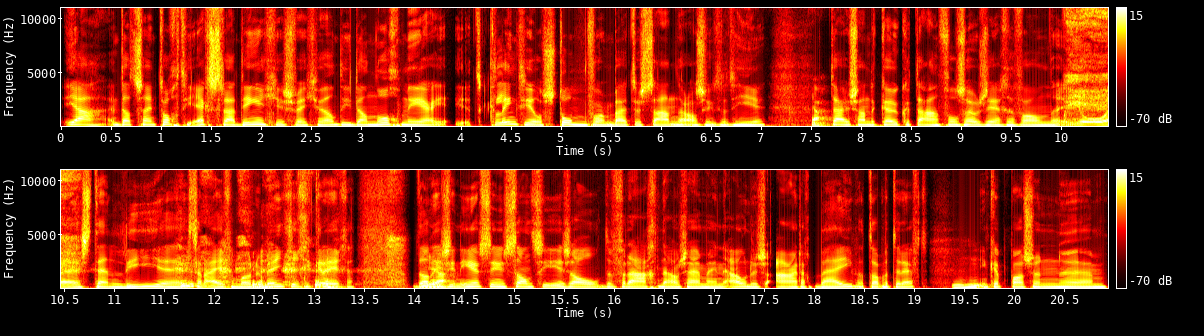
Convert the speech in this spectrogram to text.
Ja, en dat zijn toch die extra dingetjes, weet je wel, die dan nog meer. Het klinkt heel stom voor een buitenstaander als ik dat hier ja. thuis aan de keukentafel zou zeggen van, joh, Stan Lee heeft een eigen monumentje gekregen. Dan ja. is in eerste instantie is al de vraag, nou zijn mijn ouders aardig bij wat dat betreft. Mm -hmm. Ik heb pas een. Um,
